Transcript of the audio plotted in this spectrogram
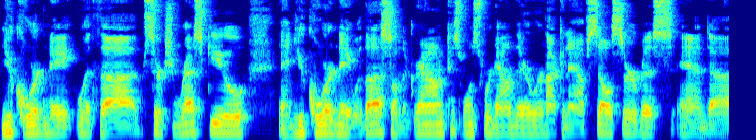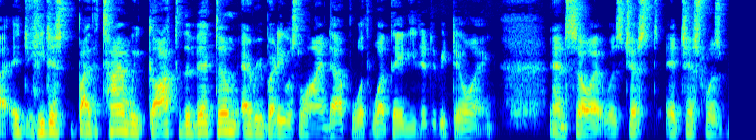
you coordinate with uh, search and rescue and you coordinate with us on the ground because once we're down there, we're not going to have cell service. And uh, it, he just, by the time we got to the victim, everybody was lined up with what they needed to be doing. And so it was just, it just was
